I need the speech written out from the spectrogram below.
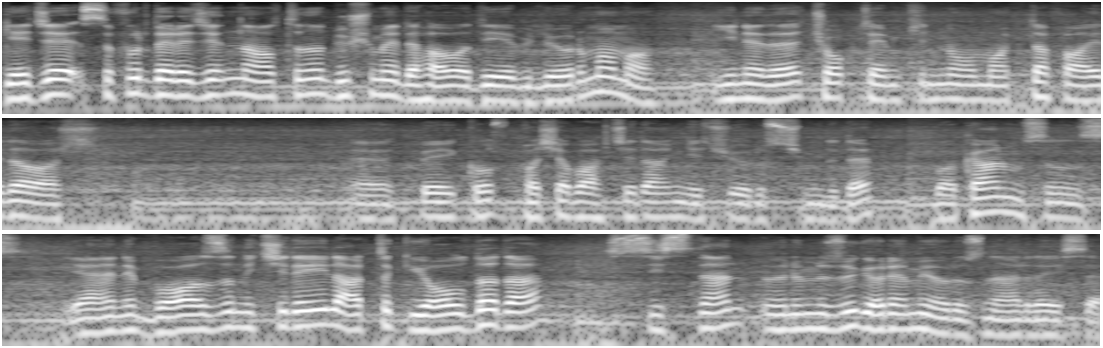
Gece 0 derecenin altına düşmedi hava diye biliyorum ama yine de çok temkinli olmakta fayda var. Evet Beykoz Paşa Bahçe'den geçiyoruz şimdi de. Bakar mısınız? Yani boğazın içi değil artık yolda da sisten önümüzü göremiyoruz neredeyse.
